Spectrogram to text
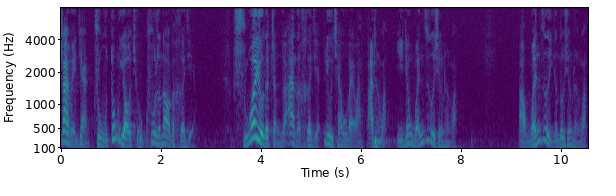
单伟建主动要求哭着闹着和解，所有的整个案子和解六千五百万达成了，已经文字都形成了，啊，文字已经都形成了，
